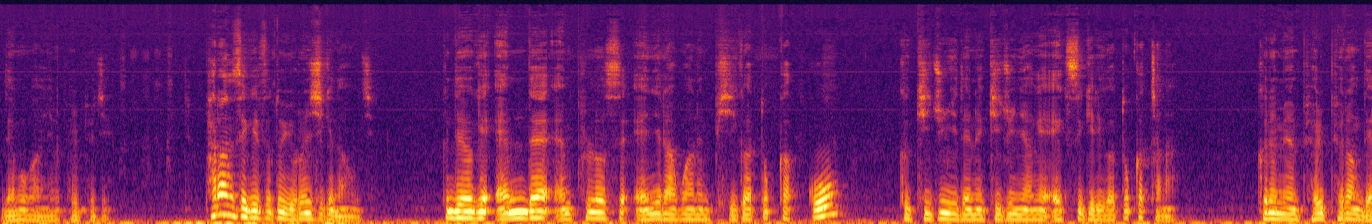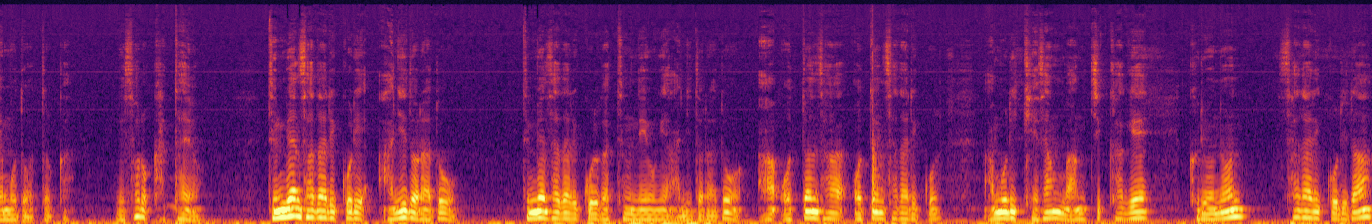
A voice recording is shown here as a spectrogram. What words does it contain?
네모가 아니라 별표지. 파란색에서도 이런 식이 나오지. 근데 여기 m 대 m 플러스 n이라고 하는 b가 똑같고 그 기준이 되는 기준량의 x 길이가 똑같잖아. 그러면 별표랑 네모도 어떨까? 서로 같아요. 등변 사다리꼴이 아니더라도 등변 사다리꼴 같은 내용이 아니더라도 아, 어떤 사 어떤 사다리꼴 아무리 계상망측하게 그려놓은 사다리꼴이라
